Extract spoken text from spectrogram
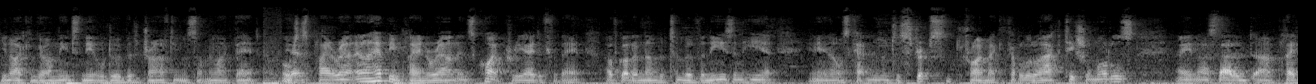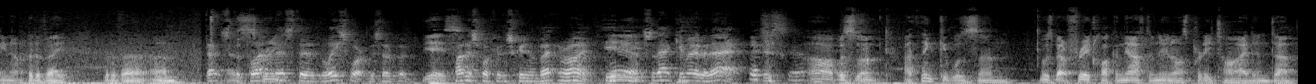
you know I can go on the internet or do a bit of drafting or something like that, or Yeah. just play around. And I have been playing around. And it's quite creative for that. I've got a number of timber veneers in here, and I was cutting them into strips to try and make a couple of little architectural models. And I started uh, plating up a bit of a bit of a um, that's a the pla- that's the lace work. The sort of Yes. Paris work at the screen at the back, right? Yeah. So that came out of that. Just, uh, Oh, it was. Um, I think it was. Um, it was about three o'clock in the afternoon. I was pretty tired, and um,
